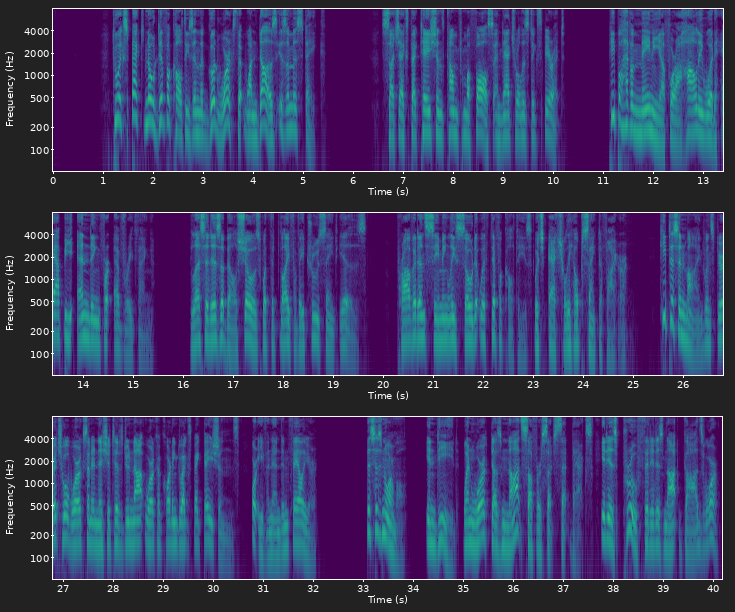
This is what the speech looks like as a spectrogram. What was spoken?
To expect no difficulties in the good works that one does is a mistake. Such expectations come from a false and naturalistic spirit. People have a mania for a Hollywood happy ending for everything. Blessed Isabel shows what the life of a true saint is. Providence seemingly sowed it with difficulties, which actually helped sanctify her. Keep this in mind when spiritual works and initiatives do not work according to expectations, or even end in failure. This is normal. Indeed, when work does not suffer such setbacks, it is proof that it is not God's work.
